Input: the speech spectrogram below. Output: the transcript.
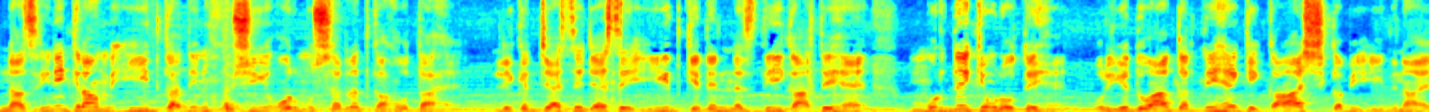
नाजरीन कराम, ईद का दिन खुशी और मुसरत का होता है। लेकिन जैसे जैसे ईद के दिन नज़दीक आते हैं, मुर्दे क्यों रोते हैं? और ये दुआ करते हैं कि काश कभी ईद ना आए।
